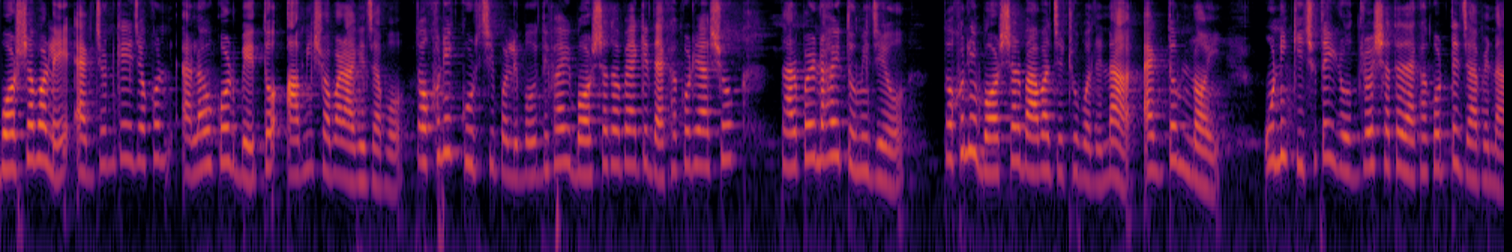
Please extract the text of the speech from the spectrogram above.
বর্ষা বলে, একজনকেই যখন অ্যালাউ করবে, তো আমি সবার আগে যাব। তখনই কুর্চি বলে, বৌদি ভাই, বর্ষা তবে আগে দেখা করে আসুক, তারপরে না হয় তুমি যেও। তখনই বর্ষার বাবা জেঠু বলে, না, একদম নয়। উনি কিছুতেই রুদ্রর সাথে দেখা করতে যাবে না।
